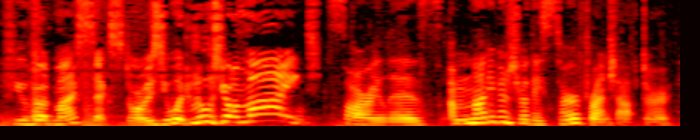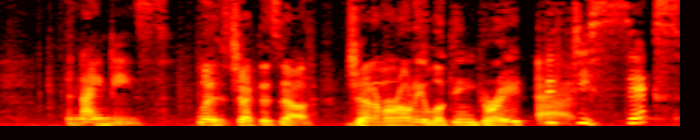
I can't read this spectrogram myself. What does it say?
If you heard my sex stories, you would lose your mind. Sorry, Liz. I'm not even sure they serve brunch after the 90s. Liz, check this out. Jenna Maroney looking great at 56?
